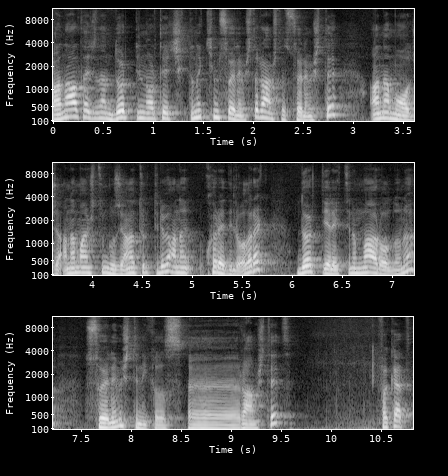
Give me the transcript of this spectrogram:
Analtaca'dan dört dilin ortaya çıktığını kim söylemişti? Ramstedt söylemişti. Ana Moğolca, Ana Manştunguzca, Ana Türk dili ve Ana Kore dili olarak dört diyalektinin var olduğunu söylemişti Nicholas e, Ramstedt. Fakat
